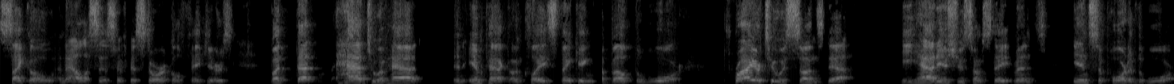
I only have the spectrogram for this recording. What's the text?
psychoanalysis of historical figures, but that had to have had an impact on Clay's thinking about the war. Prior to his son's death, he had issued some statements in support of the war.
